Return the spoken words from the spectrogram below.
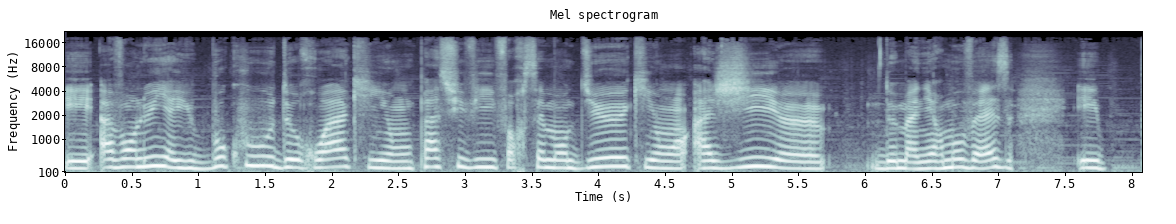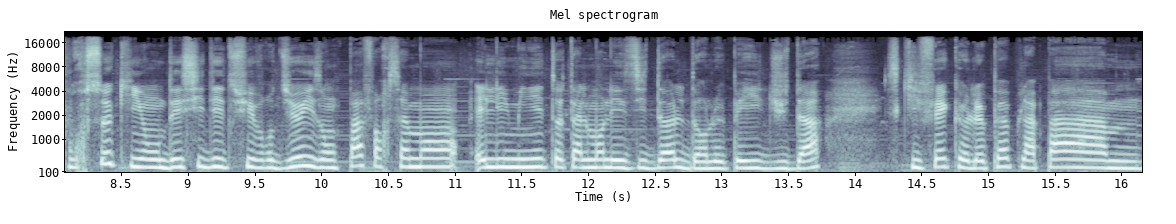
Et avant lui, il y a eu beaucoup de rois qui n'ont pas suivi forcément Dieu, qui ont agi euh, de manière mauvaise. Et pour ceux qui ont décidé de suivre Dieu, ils n'ont pas forcément éliminé totalement les idoles dans le pays de Juda, ce qui fait que le peuple n'a pas hum,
